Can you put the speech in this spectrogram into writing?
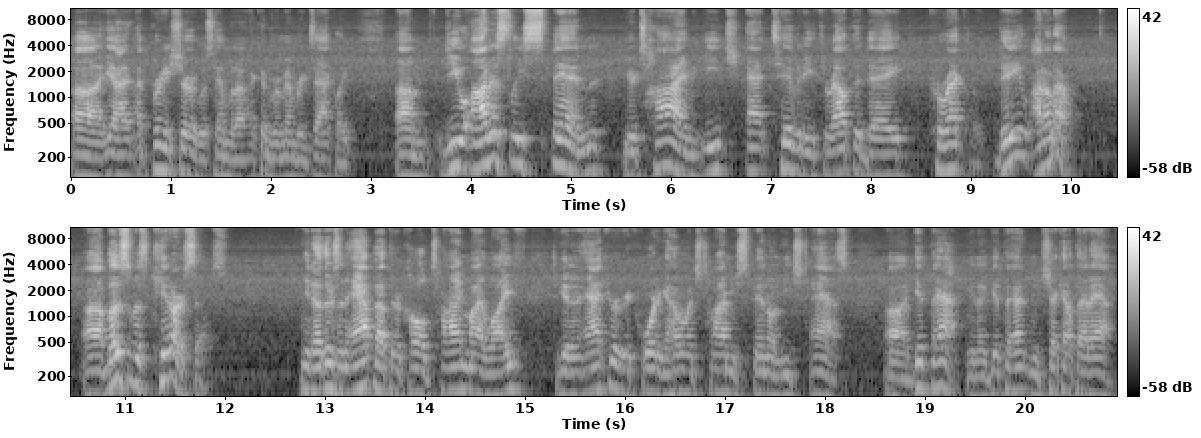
Uh, yeah I, am pretty sure it was him but I, I couldn't remember exactly um, do you honestly spend your time each activity throughout the day correctly? Do you? I don't know. Uh, most of us kid ourselves. You know there's an app out there called time my life to get an accurate recording of how much time you spend on each task. Uh, get that you know get that and check out that app.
